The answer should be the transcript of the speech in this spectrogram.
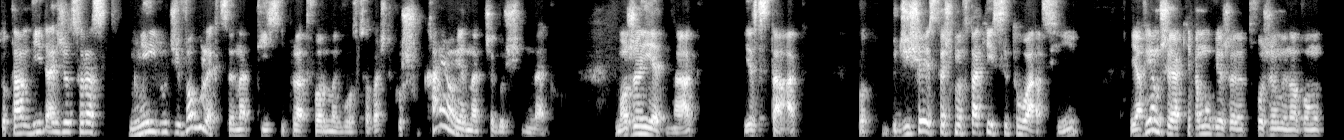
to tam widać, że coraz mniej ludzi w ogóle chce na PiS i Platformę głosować, tylko szukają jednak czegoś innego. Może jednak jest tak, bo dzisiaj jesteśmy w takiej sytuacji, ja wiem, że jak ja mówię, że tworzymy nową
